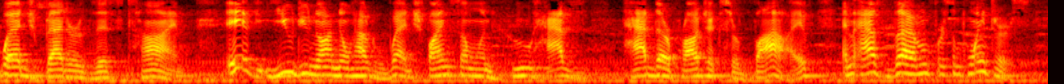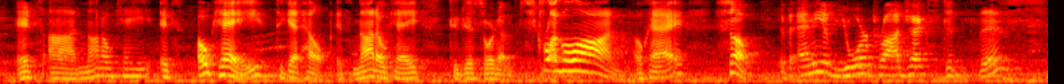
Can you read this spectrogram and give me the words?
wedge better this time. If you do not know how to wedge, find someone who has had their project survive and ask them for some pointers. It's uh, not okay. It's okay to get help. It's not okay to just sort of struggle on, okay? So if any of your projects did this,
